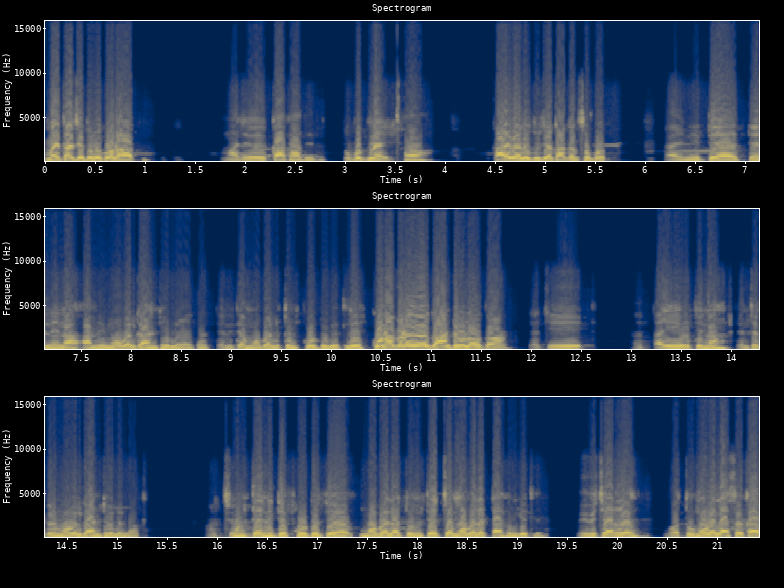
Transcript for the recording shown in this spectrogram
मैताचे तुम्ही कोण आहात? माझे काका ते तू पुतण्या आहे हा. काय झालं तुझ्या काकांसोबत? काही नाही त्या त्यांनी ना आम्ही मोबाईल गाण ठेवला होता. त्यांनी त्या मोबाईलतून फोटो घेतले. कोणाकडे गाण ठेवला होता? त्याची ताई होती ना त्यांच्याकडे मोबाईल गाण ठेवलेला होता. अच्छा. मग त्यांनी ते फोटो त्या मोबाईलातून त्याच्या मोबाईलात टाकून घेतले. मी विचारलं बा तू मोबाईल असं का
